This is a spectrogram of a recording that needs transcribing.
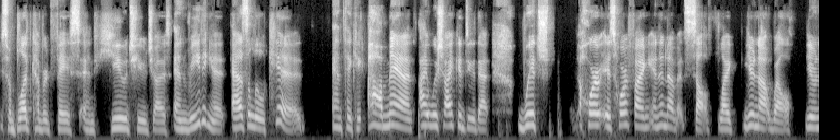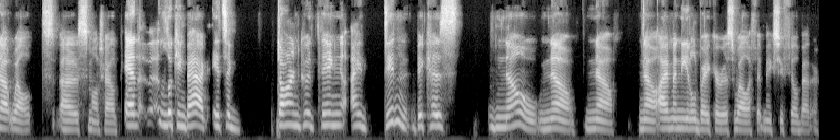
so blood covered face and huge huge eyes, and reading it as a little kid and thinking, oh man, I wish I could do that, which hor- is horrifying in and of itself. Like you're not well you're not well, uh, small child. And looking back, it's a darn good thing I didn't because no, no, no, no. I'm a needle breaker as well if it makes you feel better.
